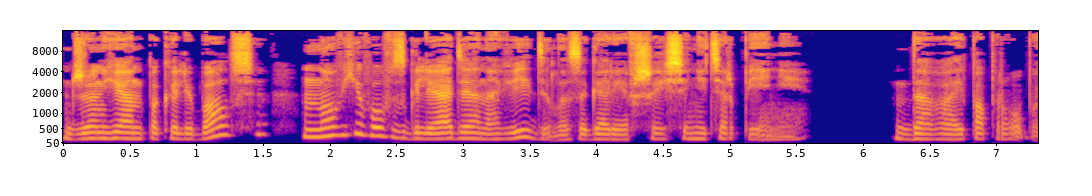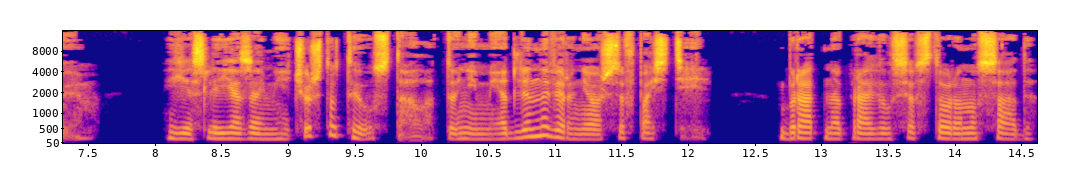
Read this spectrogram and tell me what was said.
Джуньян поколебался, но в его взгляде она видела загоревшееся нетерпение. «Давай попробуем. Если я замечу, что ты устала, то немедленно вернешься в постель. Брат направился в сторону сада.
